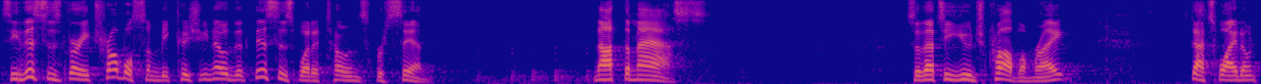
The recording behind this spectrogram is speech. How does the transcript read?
see, this is very troublesome because you know that this is what atones for sin, not the Mass. So that's a huge problem, right? That's why I don't,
